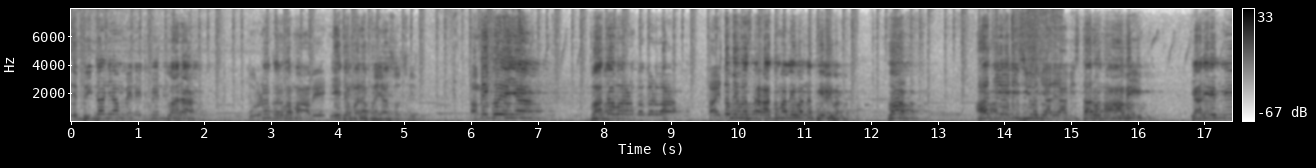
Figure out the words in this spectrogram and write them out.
એ બ્રિટાનિયા મેનેજમેન્ટ દ્વારા પૂર્ણ કરવામાં આવે એ જ અમારા પ્રયાસો છે. અમે કોઈ અહીંયા વાતાવરણ બગડવા કાયદો વ્યવસ્થા હાથમાં લેવા નથી આવ્યા. પણ આ જીઆઈડીસીઓ જ્યારે આ વિસ્તારોમાં આવી, ત્યારે એમને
